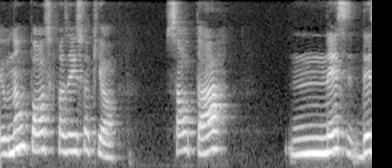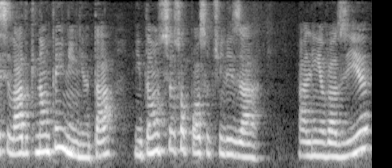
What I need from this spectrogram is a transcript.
Eu não posso fazer isso aqui, ó. Saltar nesse, desse lado que não tem linha, tá? Então, se eu só posso utilizar a linha vazia...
